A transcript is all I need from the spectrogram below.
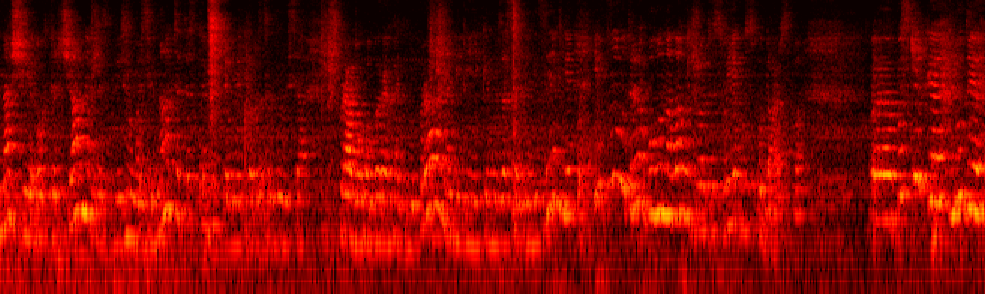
наші охтерчани вже візьмемо 17 століття, вони переселилися з правого берега Дніпра на вільні нікими заселені землі, і знову треба було налагоджувати своє господарство. Е, Оскільки люди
